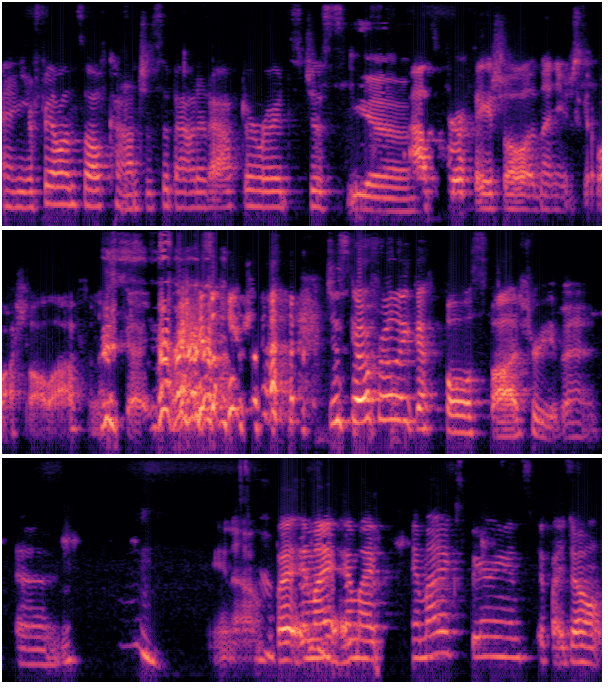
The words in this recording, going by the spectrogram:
and you're feeling self conscious about it afterwards, just Yeah. ask for a facial and then you just get washed all off and it's good. Right? Like, just go for like a full spa treatment and Hmm. you know. But in my in my in my experience, if I don't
